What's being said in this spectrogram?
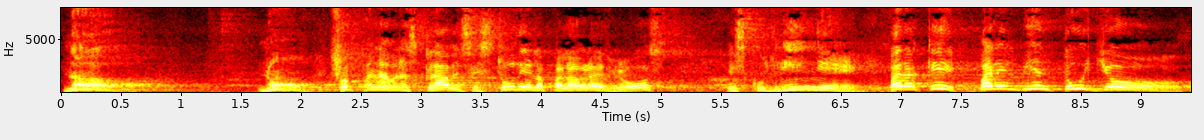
No, no, son palabras claves. Estudie la palabra de Dios, escudriñe. ¿Para qué? Para el bien tuyo,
